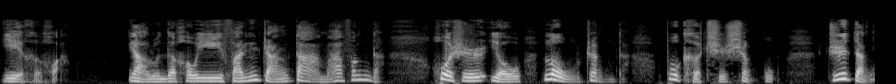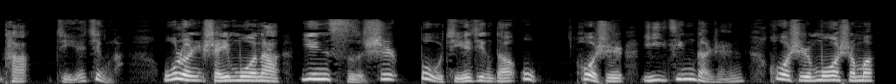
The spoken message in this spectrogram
耶和华。亚伦的后裔，凡长大麻风的，或是有漏症的，不可吃圣物，只等他洁净了。无论谁摸那因死尸不洁净的物，或是遗精的人，或是摸什么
